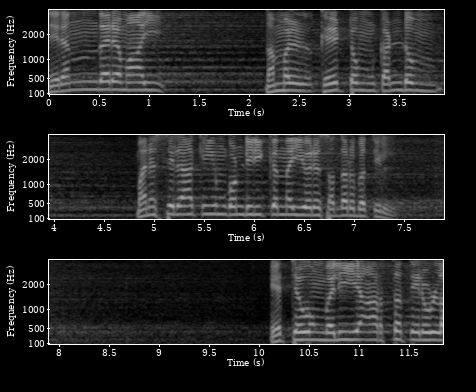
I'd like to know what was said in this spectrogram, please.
നിരന്തരമായി നമ്മൾ കേട്ടും കണ്ടും മനസ്സിലാക്കിയും കൊണ്ടിരിക്കുന്ന ഈ ഒരു സന്ദർഭത്തിൽ ഏറ്റവും വലിയ അർത്ഥത്തിലുള്ള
